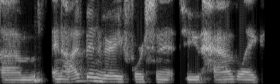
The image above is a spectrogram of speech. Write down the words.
Um, and I've been very fortunate to have like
